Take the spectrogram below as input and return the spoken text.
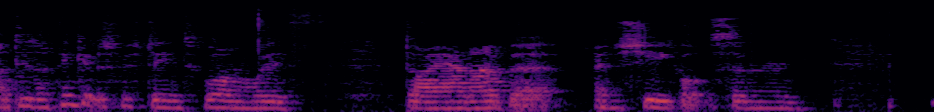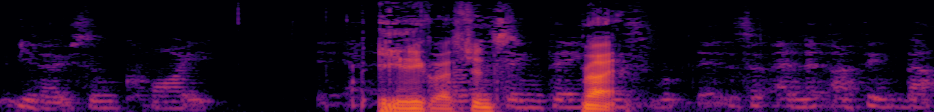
I did, I think it was fifteen to one with Diane Abbott, and she got some, you know, some quite Easy questions. things. Right. And I think that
